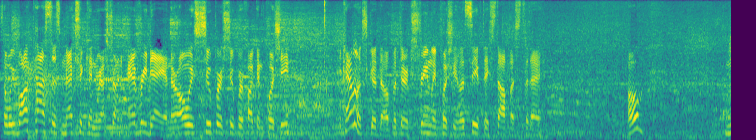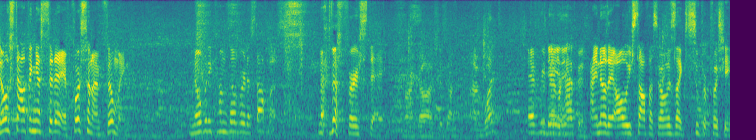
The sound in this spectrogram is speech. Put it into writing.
So we walk past this Mexican restaurant every day, and they're always super, super fucking pushy. It kind of looks good though, but they're extremely pushy. Let's see if they stop us today. Oh, no stopping us today. Of course, when I'm filming, nobody comes over to stop us. Not the first day. Oh my gosh. It's on, on what? Every day. never they- happen. I know they always stop us. They're always like super oh. pushy.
